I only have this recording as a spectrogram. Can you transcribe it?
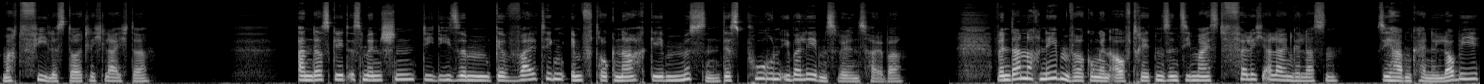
macht vieles deutlich leichter. Anders geht es Menschen, die diesem gewaltigen Impfdruck nachgeben müssen, des puren Überlebenswillens halber. Wenn dann noch Nebenwirkungen auftreten, sind sie meist völlig alleingelassen. Sie haben keine Lobby,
